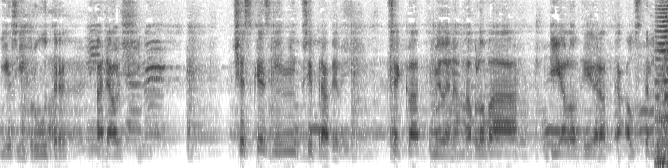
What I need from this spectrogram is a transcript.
Jiří Brůdr a další. České znění připravili překlad Milena Havlová, dialogy Radka Austerlíka.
